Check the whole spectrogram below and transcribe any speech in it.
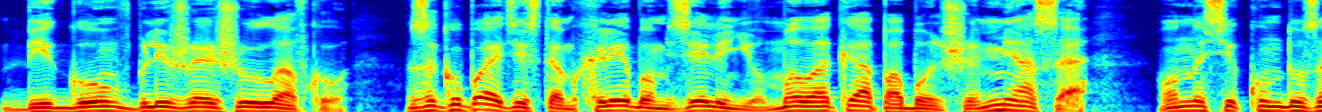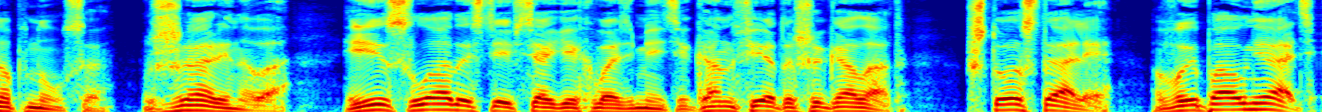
«Бегом в ближайшую лавку. Закупайтесь там хлебом, зеленью, молока побольше, мяса». Он на секунду запнулся. «Жареного. И сладостей всяких возьмите, конфеты, шоколад. Что стали? Выполнять!»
